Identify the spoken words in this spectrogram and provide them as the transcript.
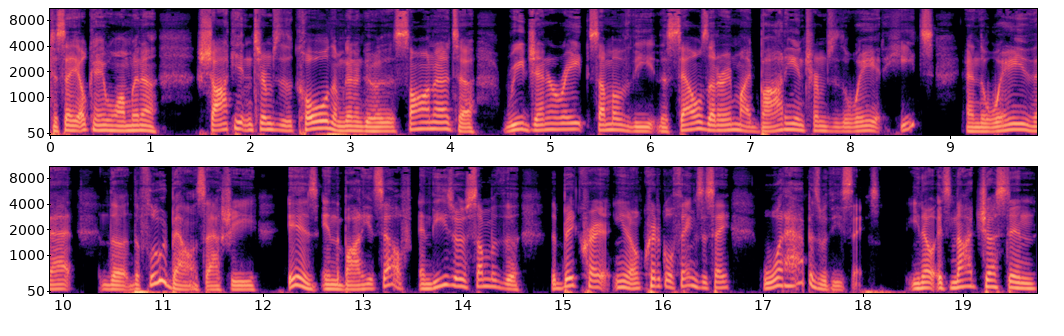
to say, okay, well, I'm going to shock it in terms of the cold. I'm going to go to the sauna to regenerate some of the, the cells that are in my body in terms of the way it heats and the way that the, the fluid balance actually is in the body itself. And these are some of the, the big, you know, critical things to say, what happens with these things? You know, it's not just in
